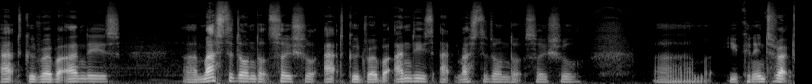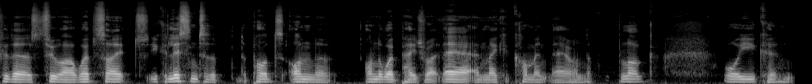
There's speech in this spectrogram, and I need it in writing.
at Good Robot Andys, uh, mastodon.social at Good Robot Andys, at mastodon.social. Um, you can interact with us through our website. You can listen to the, the pods on the on the webpage right there and make a comment there on the blog or you can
